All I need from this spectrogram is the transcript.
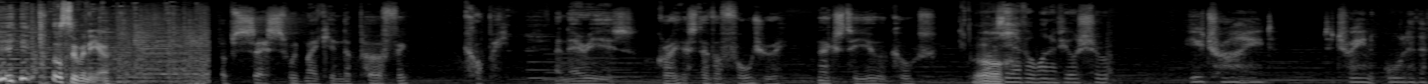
Little souvenir. Obsessed with making the perfect copy. And there he is. Greatest ever forgery. Next to you, of course. I was Oh, never one of your sure. You tried to train all of the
